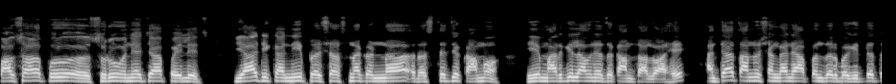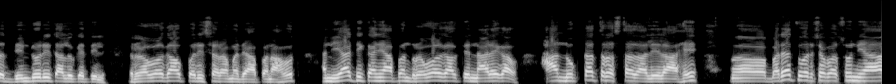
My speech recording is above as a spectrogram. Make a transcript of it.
पावसाळा पूर्व सुरू होण्याच्या पहिलेच या ठिकाणी प्रशासनाकडनं रस्त्याचे कामं हे मार्गी लावण्याचं काम चालू आहे. आणि त्याच अनुषंगाने आपण जर बघितलं तर दिंडोरी तालुक्यातील रवळगाव परिसरामध्ये आपण आहोत. आणि या ठिकाणी आपण रवळगाव ते नाळेगाव हा नुकताच रस्ता झालेला आहे. बऱ्याच वर्षापासून या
